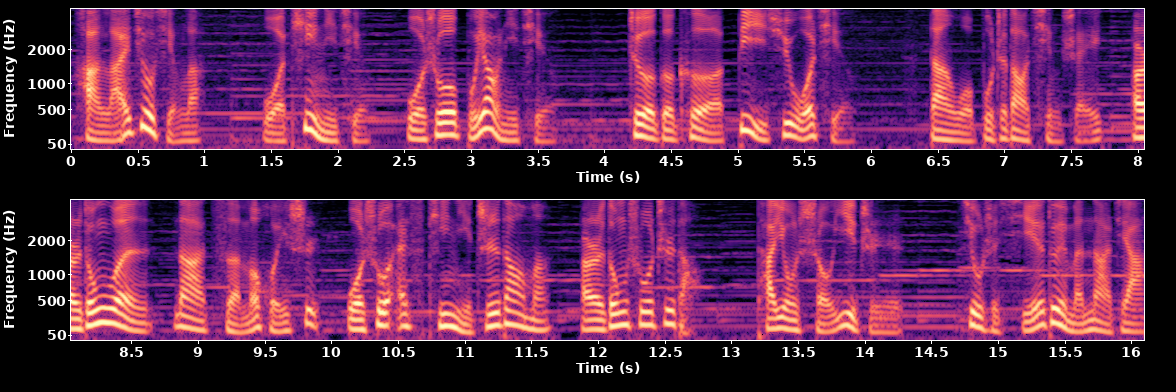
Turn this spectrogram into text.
喊来就行了，我替你请。我说不要你请，这个客必须我请，但我不知道请谁。尔东问那怎么回事？我说 ST 你知道吗？尔东说知道。他用手一指，就是斜对门那家。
